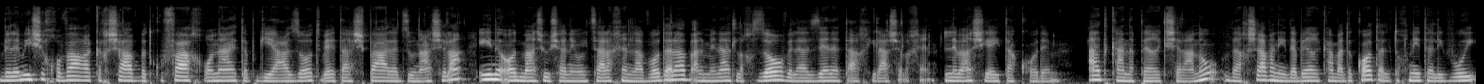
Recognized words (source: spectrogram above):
ולמי שחווה רק עכשיו בתקופה האחרונה את הפגיעה הזאת ואת ההשפעה על התזונה שלה, הנה עוד משהו שאני ממליצה לכן לעבוד עליו על מנת לחזור ולאזן את האכילה שלכן, למה שהיא הייתה קודם. עד כאן הפרק שלנו, ועכשיו אני אדבר כמה דקות על תוכנית הליווי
